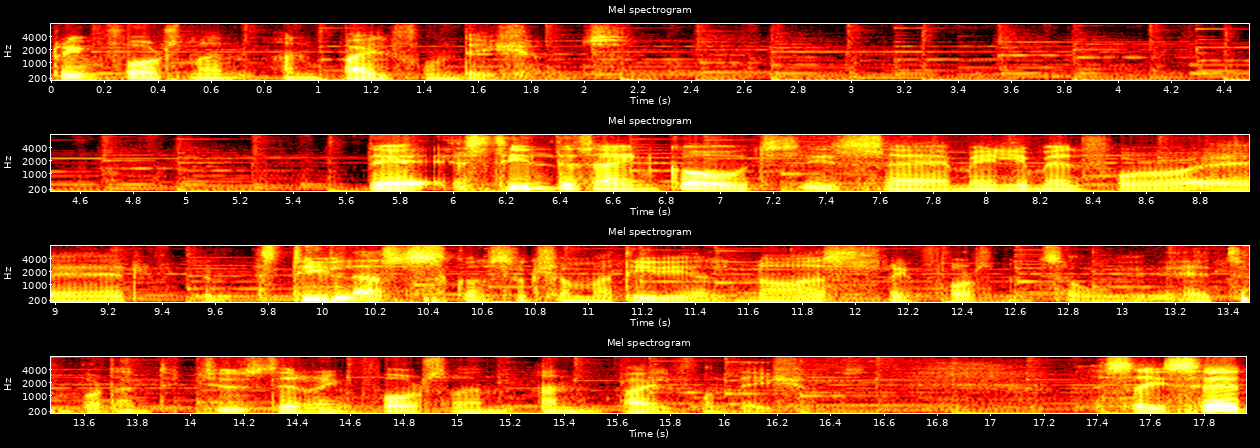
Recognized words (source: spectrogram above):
reinforcement and pile foundations. The steel design codes is uh, mainly meant for uh, steel as construction material, not as reinforcement. So it's important to choose the reinforcement and pile foundations. As I said,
